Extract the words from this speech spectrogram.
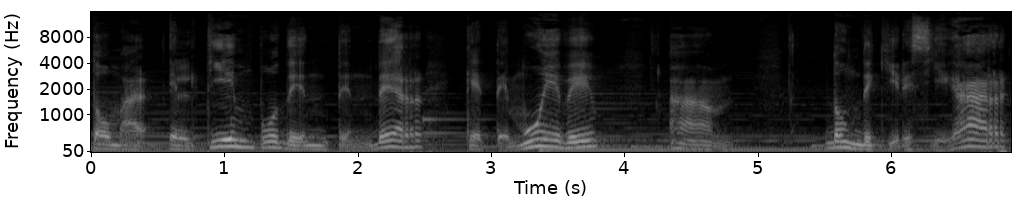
Toma el tiempo de entender qué te mueve, dónde quieres llegar,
